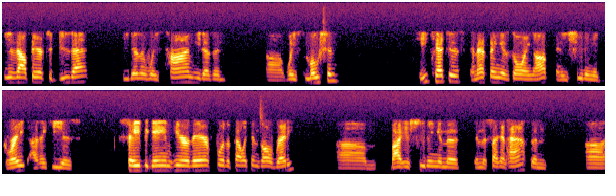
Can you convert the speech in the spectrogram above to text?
he is out there to do that. He doesn't waste time. He doesn't uh, waste motion. He catches, and that thing is going up, and he's shooting it great. I think he has saved the game here or there for the Pelicans already um, by his shooting in the in the second half. And uh,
